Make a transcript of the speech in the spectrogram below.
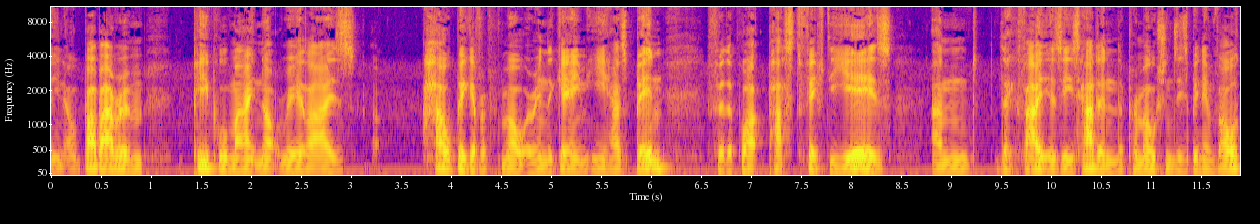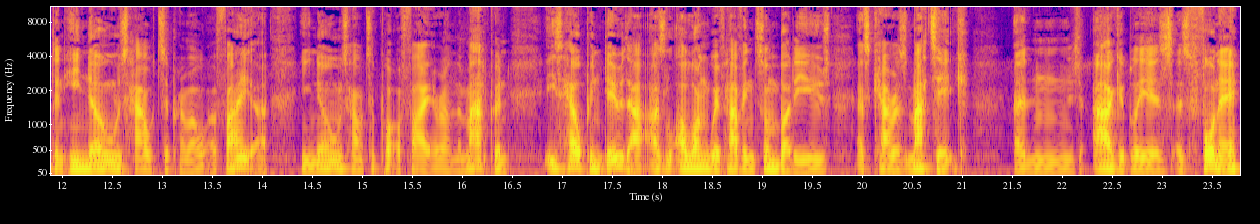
you know Bob Arum, people might not realize how big of a promoter in the game he has been for the past 50 years and the fighters he's had and the promotions he's been involved in, he knows how to promote a fighter. He knows how to put a fighter on the map, and he's helping do that, as along with having somebody who's as charismatic and arguably as as funny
